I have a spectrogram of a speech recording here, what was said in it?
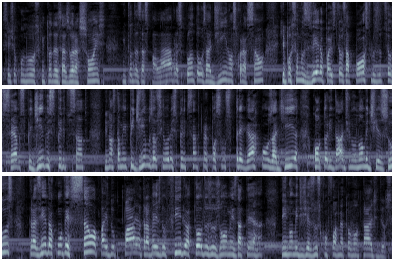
seja conosco em todas as orações, em todas as palavras, planta ousadia em nosso coração, que possamos ver, ó Pai, os teus apóstolos, os teus servos pedindo o Espírito Santo. E nós também pedimos ao Senhor o Espírito Santo para que possamos pregar com ousadia, com autoridade no nome de Jesus, trazendo a conversão, ó Pai, do Pai através do Filho a todos os homens da terra. Em nome de Jesus, conforme a tua vontade, Deus.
